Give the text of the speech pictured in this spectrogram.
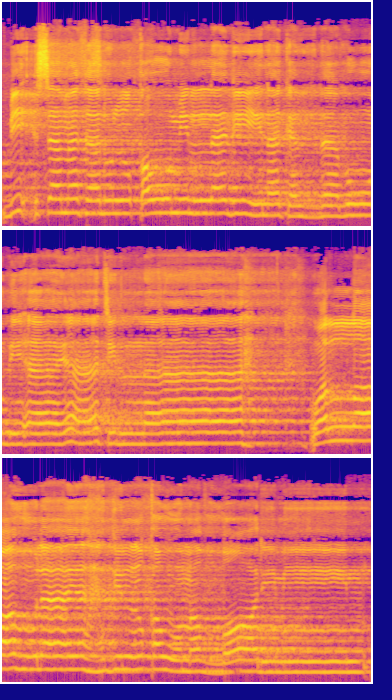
بئس مثل القوم الذين كذبوا بآيات الله والله لا يهدي القوم الظالمين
